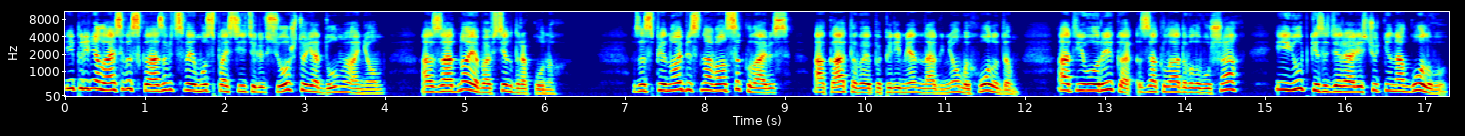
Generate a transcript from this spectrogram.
и принялась высказывать своему спасителю все, что я думаю о нем, а заодно и обо всех драконах. За спиной бесновался Клавис, окатывая попеременно огнем и холодом, от его рыка закладывало в ушах, и юбки задирались чуть не на голову,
